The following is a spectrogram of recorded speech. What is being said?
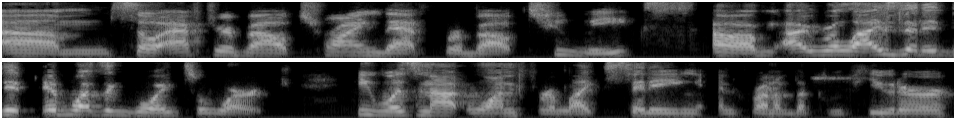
Um, so after about trying that for about two weeks, um, I realized that it did, it wasn't going to work. He was not one for like sitting in front of the computer.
